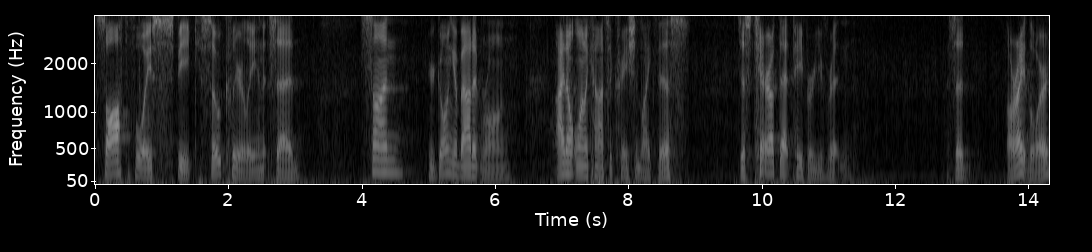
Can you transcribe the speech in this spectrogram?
soft voice speak so clearly, and it said, Son, you're going about it wrong. I don't want a consecration like this. Just tear up that paper you've written. I said, All right, Lord.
